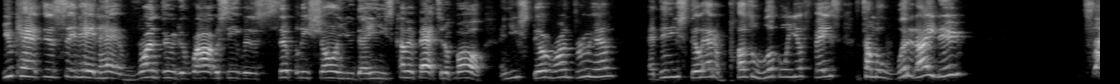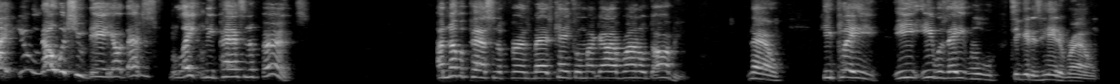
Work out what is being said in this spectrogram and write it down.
You can't just sit here and have run through the wide receivers simply showing you that he's coming back to the ball, and you still run through him, and then you still had a puzzled look on your face. Tell me what did I do? It's like you know what you did, yo. That's just blatantly pass interference. Another pass interference match came from my guy Ronald Darby. Now, he played, he he was able to get his head around,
